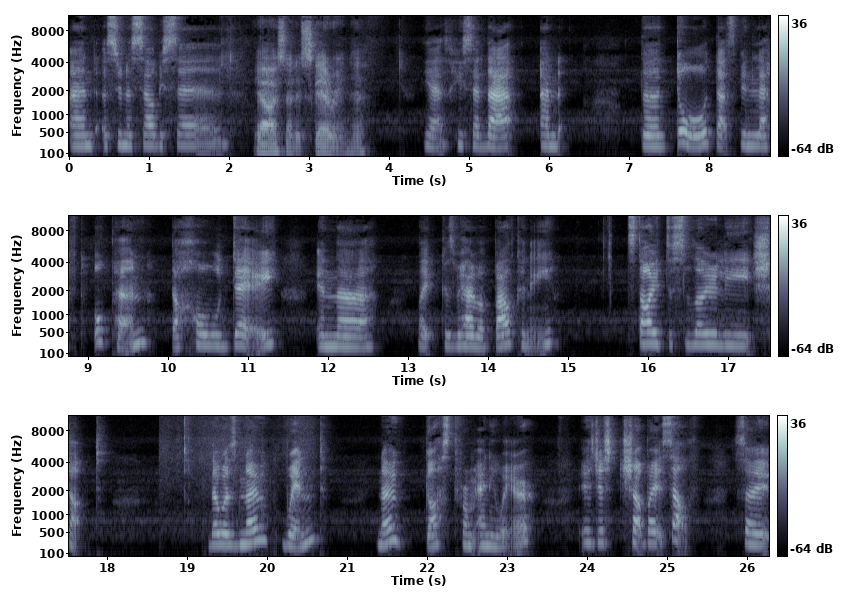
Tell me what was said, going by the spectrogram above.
and as soon as Selby said Yeah, I said it's scary in here. Yes, he said that, and the door that's been left open the whole day in the like because we have a balcony started to slowly shut. There was no wind, no gust from anywhere. It was just shut by itself. So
